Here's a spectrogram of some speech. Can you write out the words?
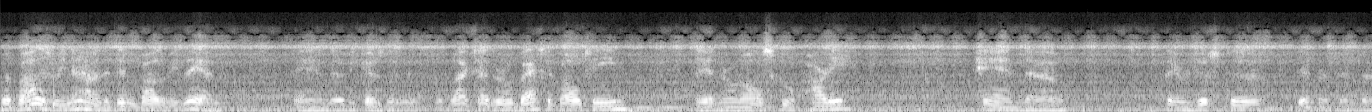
what bothers me now is it didn't bother me then and uh, because the, the, blacks had their own basketball team, they had their own all-school party, and uh, they were just uh, different. And uh,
